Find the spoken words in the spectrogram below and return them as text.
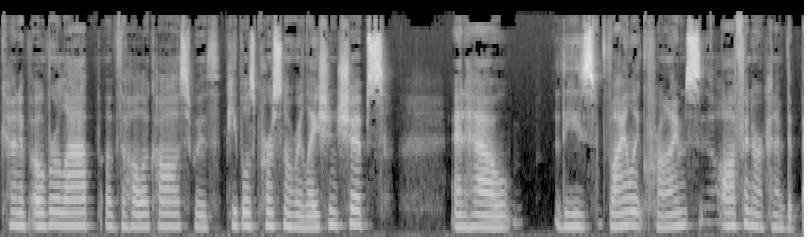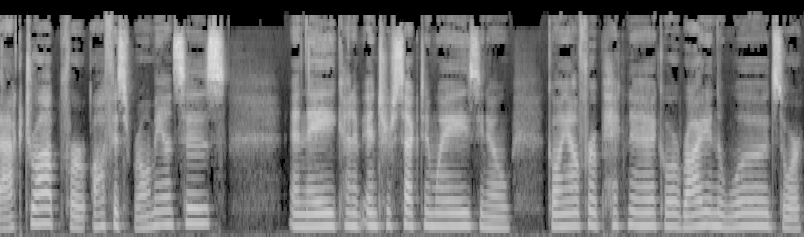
kind of overlap of the Holocaust with people's personal relationships and how these violent crimes often are kind of the backdrop for office romances. And they kind of intersect in ways, you know, going out for a picnic or a ride in the woods or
